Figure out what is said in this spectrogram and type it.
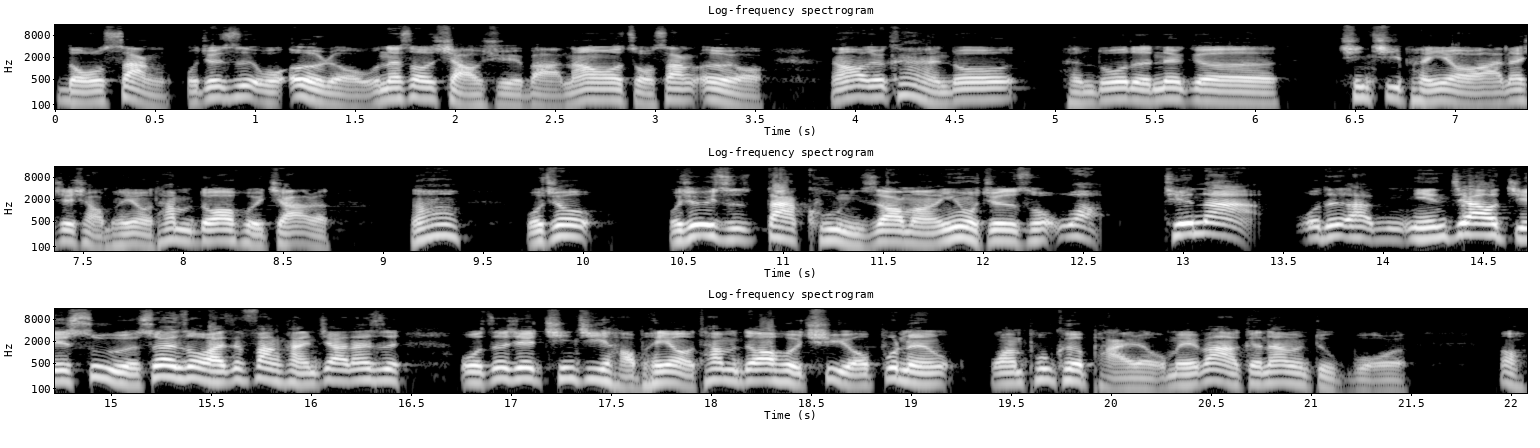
楼上，我就是我二楼，我那时候小学吧，然后我走上二楼，然后我就看很多很多的那个。亲戚朋友啊，那些小朋友他们都要回家了，然后我就我就一直大哭，你知道吗？因为我觉得说，哇，天哪，我的年假要结束了。虽然说我还是放寒假，但是我这些亲戚好朋友他们都要回去哦，不能玩扑克牌了，我没办法跟他们赌博了。哦，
